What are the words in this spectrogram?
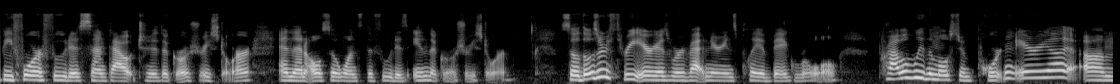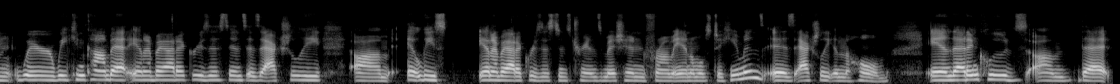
before food is sent out to the grocery store, and then also once the food is in the grocery store. So, those are three areas where veterinarians play a big role probably the most important area um, where we can combat antibiotic resistance is actually um, at least antibiotic resistance transmission from animals to humans is actually in the home. And that includes um, that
